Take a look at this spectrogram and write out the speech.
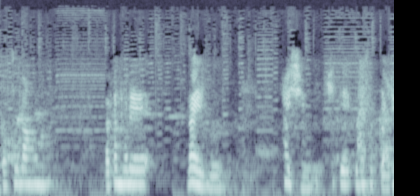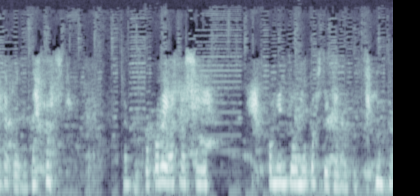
雑談、ダタ漏れライブ配信を聞いてくださってありがとうございました。なんか心優しいコメントを残していただいてっていうの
